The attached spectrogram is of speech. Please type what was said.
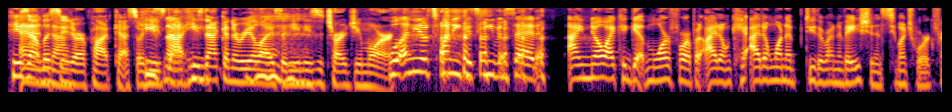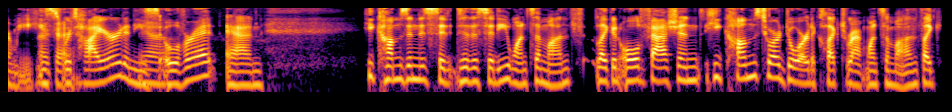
He's not listening uh, to our podcast, so he's he's, not. not. He's He- not going to realize that he needs to charge you more. Well, and you know it's funny because he even said, "I know I could get more for it, but I don't care. I don't want to do the renovation. It's too much work for me." He's Okay. retired and he's Yeah. over it, and he comes into city, to the city once a month, like an old fashioned. He comes to our door to collect rent once a month, like,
